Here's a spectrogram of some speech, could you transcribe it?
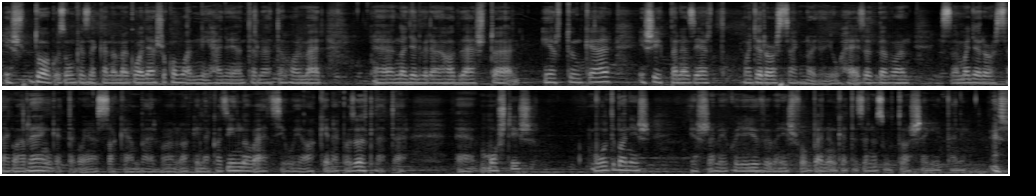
és dolgozunk ezeken a megoldásokon. Van néhány olyan terület, ahol már nagy előrehaladást értünk el, és éppen ezért Magyarország nagyon jó helyzetben van, hiszen Magyarországon rengeteg olyan szakember van, akinek az innovációja, akinek az ötlete most is, múltban is, és reméljük, hogy a jövőben is fog bennünket ezen az úton segíteni. Ez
